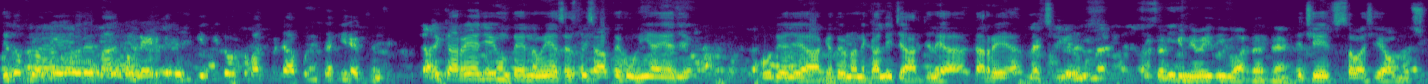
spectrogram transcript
ਜਦੋਂ ਪ੍ਰੋਪਰਟੀ ਉਹਦੇ ਬਾਅਦ ਕੰਪਲੇਂਟ ਕੀਤੀ ਤਾਂ ਉਸ ਤੋਂ ਬਾਅਦ ਪੰਜਾਬ ਪੁਲਿਸ ਦਾ ਕੀ ਰਿਐਕਸ਼ਨ ਸੀ? ਇਹ ਕਰ ਰਹੇ ਆ ਜੀ ਹੁਣ ਤੇ ਨਵੇਂ ਐਸਐਸਪੀ ਸਾਹਿਬ ਤੇ ਹੁਣੀ ਆਏ ਆ ਜੀ। ਉਹਦੇ ਅਜੇ ਆ ਕੇ ਤੇ ਉਹਨਾਂ ਨੇ ਕੱਲ ਹੀ ਚਾਰਜ ਲਿਆ ਕਰ ਰਹੇ ਆ ਲੈਟਸ ਸੀ ਸਰ ਕਿੰਨੇ ਵਜੇ ਦੀ ਵਾਰਦਾਤ ਹੈ? ਇਹ 6 ਸਵਾ 6 ਆਲਮੋਸਟ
